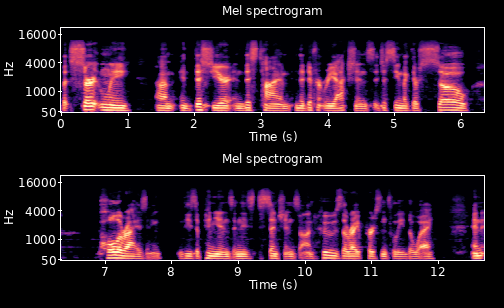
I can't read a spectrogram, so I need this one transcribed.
But certainly um, in this year and this time in the different reactions it just seemed like they're so polarizing these opinions and these dissensions on who's the right person to lead the way. And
